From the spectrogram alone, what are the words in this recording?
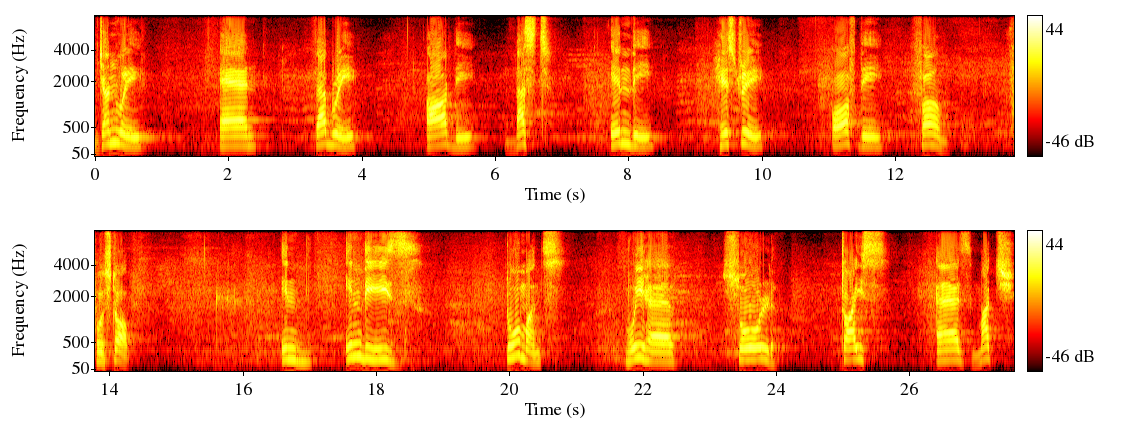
January and February are the best in the history of the firm. Full stop. In, in these two months, we have sold twice as much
